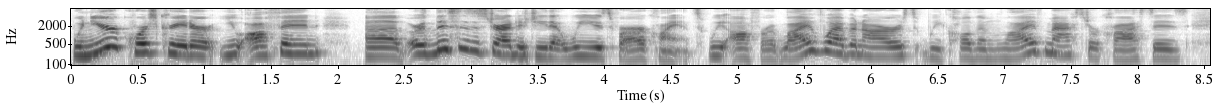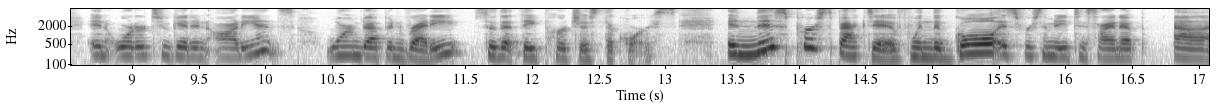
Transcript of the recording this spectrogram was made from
when you're a course creator, you often uh, or this is a strategy that we use for our clients. We offer live webinars, we call them live master classes, in order to get an audience warmed up and ready so that they purchase the course. In this perspective, when the goal is for somebody to sign up uh,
